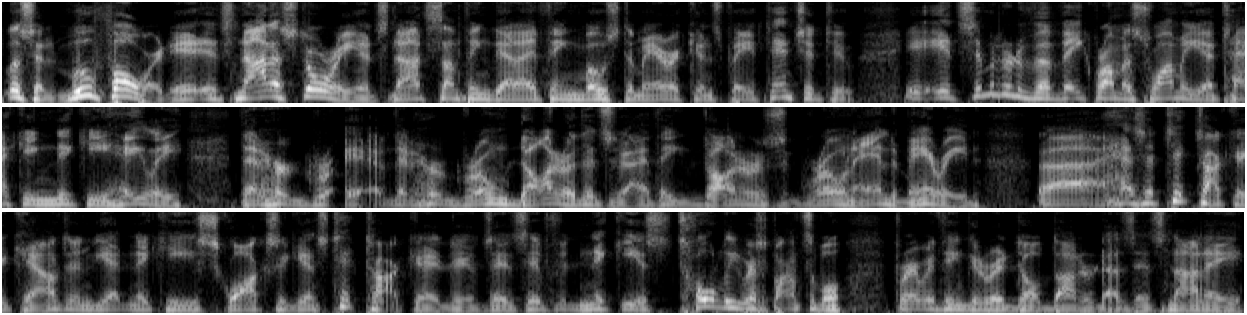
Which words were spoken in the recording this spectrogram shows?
Listen, move forward. It's not a story. It's not something that I think most Americans pay attention to. It's similar to Vivek Ramaswamy attacking Nikki Haley that her, uh, that her grown daughter, that's, I think, daughter's grown and married, uh, has a TikTok account, and yet Nikki squawks against TikTok. It's as if Nikki is totally responsible for everything that her adult daughter does. It's not a,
